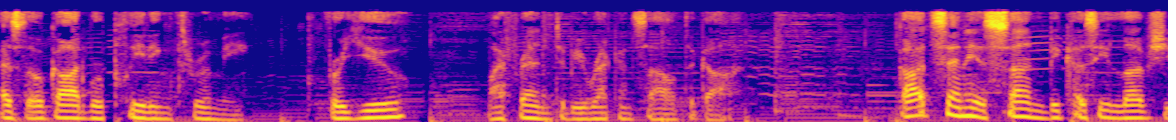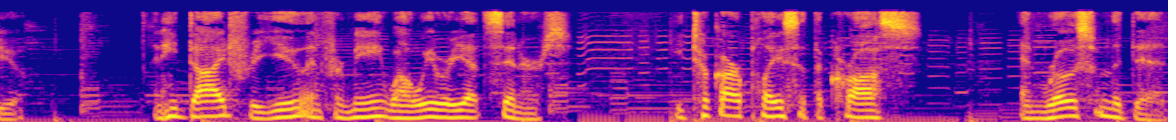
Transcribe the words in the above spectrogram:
as though God were pleading through me for you, my friend, to be reconciled to God. God sent his son because he loves you. And he died for you and for me while we were yet sinners. He took our place at the cross and rose from the dead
